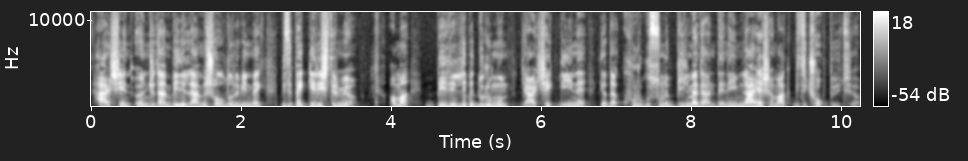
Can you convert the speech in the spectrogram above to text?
Her şeyin önceden belirlenmiş olduğunu bilmek bizi pek geliştirmiyor. Ama belirli bir durumun gerçekliğini ya da kurgusunu bilmeden deneyimler yaşamak bizi çok büyütüyor.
